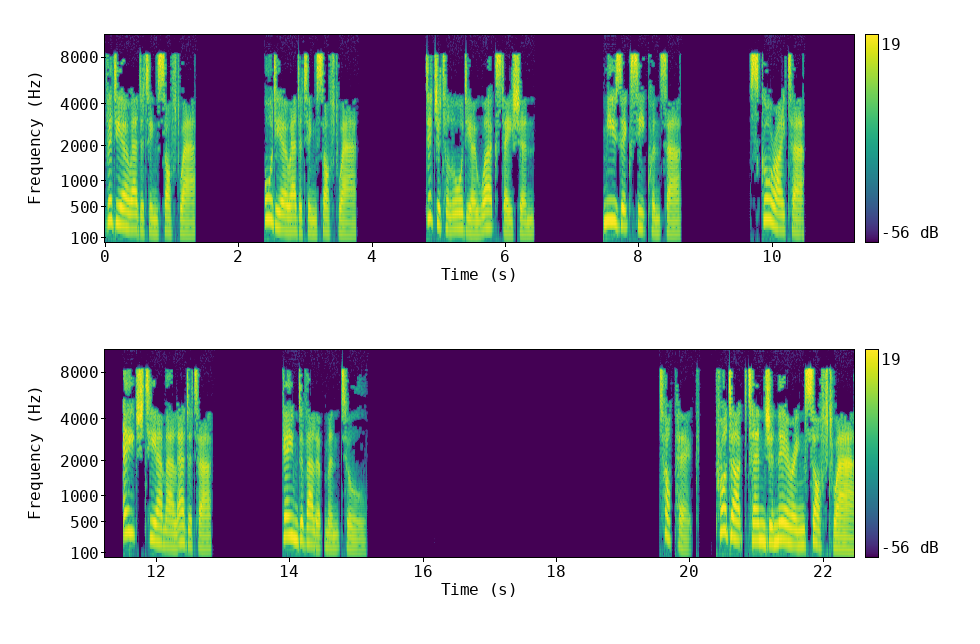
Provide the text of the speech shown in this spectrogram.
Video editing software. Audio editing software. Digital audio workstation. Music sequencer. ScoreWriter HTML editor. Game development tool. Topic: Product engineering software.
